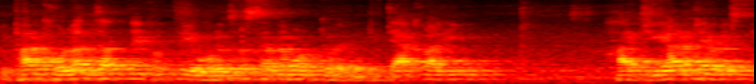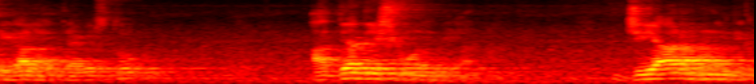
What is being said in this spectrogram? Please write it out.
ही फार खोलात जात नाही फक्त एवढंच असताना म्हणतोय की त्या काळी हा जी आर ज्यावेळेस निघाला त्यावेळेस तो अध्यादेश म्हणून निघाला. जी आर म्हणून निघाला.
